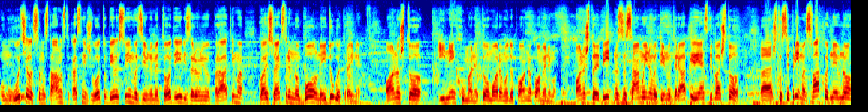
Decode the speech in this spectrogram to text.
omogućila samostalnost u kasnijem životu bile su invazivne metode ili zaravnim aparatima koje su ekstremno bolne i dugotrajne. Ono što i nehumane, to moramo da napomenemo. Ono što je bitno za samu inovativnu terapiju jeste baš to što se prima svakodnevno,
